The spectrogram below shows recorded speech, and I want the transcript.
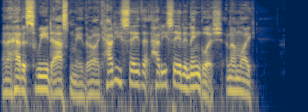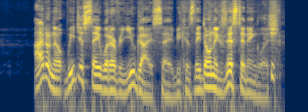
And I had a Swede ask me, they're like, "How do you say that? How do you say it in English?" And I'm like, "I don't know. We just say whatever you guys say because they don't exist in English."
